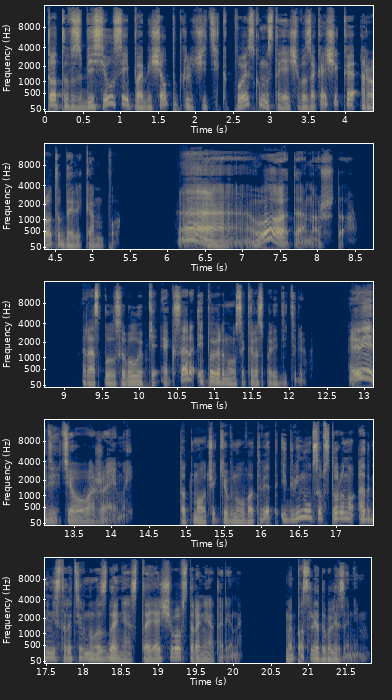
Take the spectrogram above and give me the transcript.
Тот взбесился и пообещал подключить к поиску настоящего заказчика Рота Дель Кампо. «А, вот оно что!» Расплылся в улыбке Эксара и повернулся к распорядителю. «Видите, уважаемый!» Тот молча кивнул в ответ и двинулся в сторону административного здания, стоящего в стороне от арены. Мы последовали за ним.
